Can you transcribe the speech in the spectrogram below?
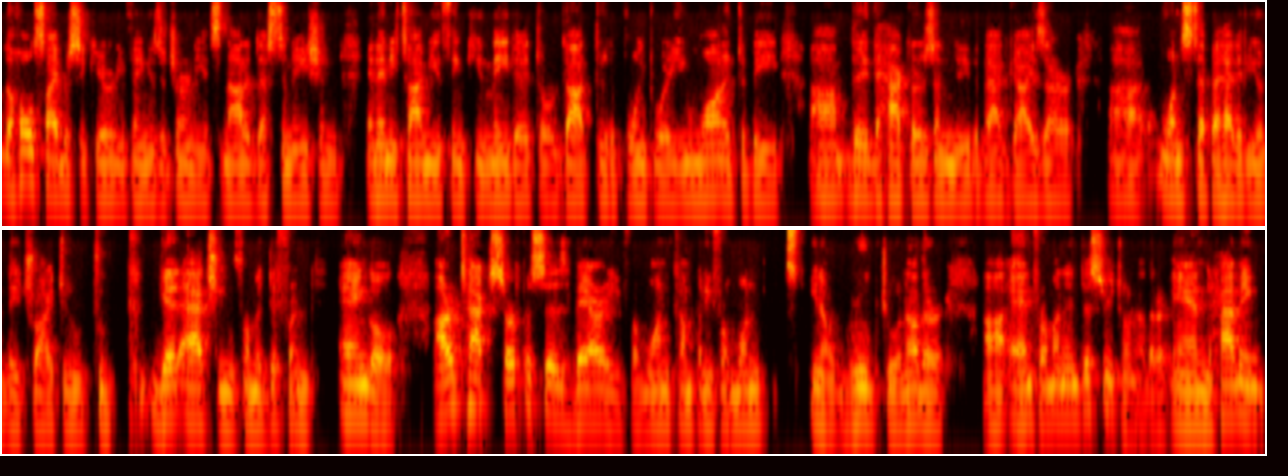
the whole cybersecurity thing is a journey. It's not a destination. And anytime you think you made it or got to the point where you wanted to be, um, the the hackers and the, the bad guys are uh, one step ahead of you, and they try to to get at you from a different angle. Our attack surfaces vary from one company, from one you know group to another, uh, and from an industry to another. And having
